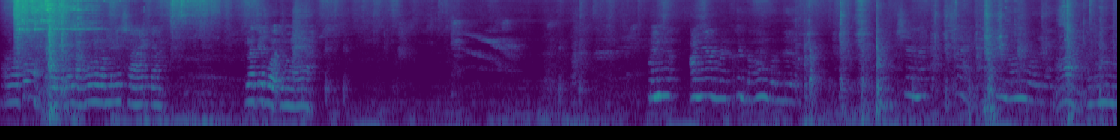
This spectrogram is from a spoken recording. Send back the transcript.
เราต้องเปิดแล้วล่ะเพราะว่าเราไม่ได้ใช้กัน เราจะเปิดตรงไหนอะอันนี้อันนี้มันขึ้นไปข้างบนเลยเหรอใช่ไหมใช่ขึ้นไปข้างบนเลยอ๋ออันนี้มันมี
